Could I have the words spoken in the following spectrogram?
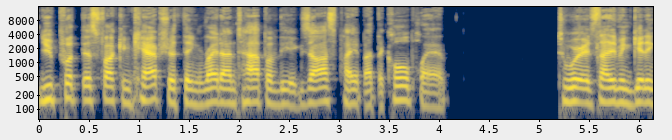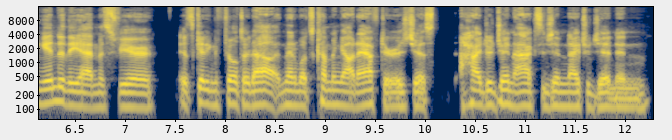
You put this fucking capture thing right on top of the exhaust pipe at the coal plant, to where it's not even getting into the atmosphere. It's getting filtered out, and then what's coming out after is just hydrogen, oxygen, nitrogen, and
